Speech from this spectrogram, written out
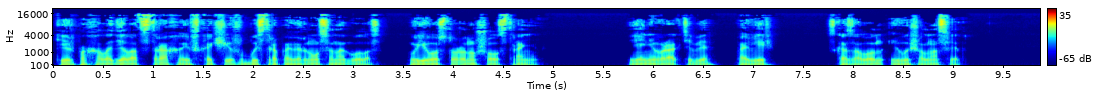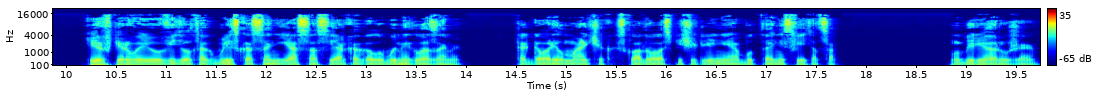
Кир похолодел от страха и, вскочив, быстро повернулся на голос. В его сторону шел странник. «Я не враг тебе, поверь», — сказал он и вышел на свет. Кир впервые увидел так близко Саньяса с ярко-голубыми глазами. Как говорил мальчик, складывалось впечатление, будто они светятся. «Убери оружие.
